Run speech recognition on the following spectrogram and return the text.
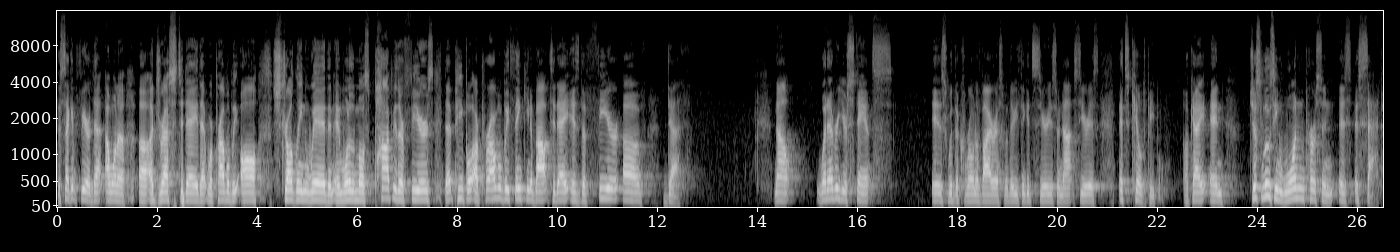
The second fear that I want to uh, address today, that we're probably all struggling with, and, and one of the most popular fears that people are probably thinking about today, is the fear of death. Now, whatever your stance is with the coronavirus, whether you think it's serious or not serious, it's killed people, okay? And just losing one person is, is sad.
